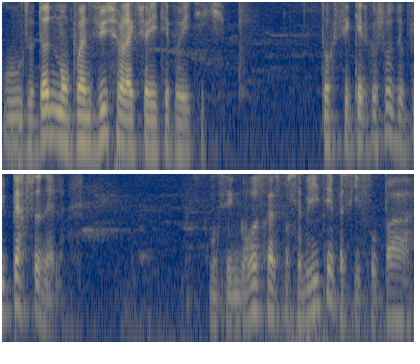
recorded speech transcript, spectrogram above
où je donne mon point de vue sur l'actualité politique. Donc c'est quelque chose de plus personnel. Donc c'est une grosse responsabilité parce qu'il faut pas,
